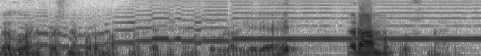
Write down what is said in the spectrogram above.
भगवान कृष्ण परमात्मा त्या ठिकाणी करू लागलेले आहेत. रामकृष्ण हरी.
